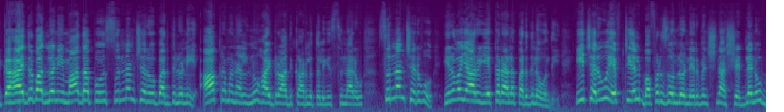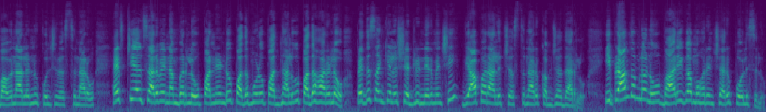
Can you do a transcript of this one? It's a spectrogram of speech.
ఇక హైదరాబాద్లోని మాదాపు సున్నం చెరువు పరిధిలోని ఆక్రమణలను హైడ్రో అధికారులు తొలగిస్తున్నారు. సున్నం చెరువు ఇరవై ఆరు ఎకరాల పరిధిలో ఉంది. ఈ చెరువు ఎఫ్టీఎల్ బఫర్ జోన్లో నిర్మించిన షెడ్లను భవనాలను కూల్చివేస్తున్నారు. ఎఫ్టీఎల్ సర్వే నంబర్లు పన్నెండు పదమూడు పద్నాలుగు పదహారులో పెద్ద సంఖ్యలో షెడ్లు నిర్మించి వ్యాపారాలు చేస్తున్నారు కబ్జాదారులు. ఈ ప్రాంతంలోనూ భారీగా మోహరించారు పోలీసులు.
